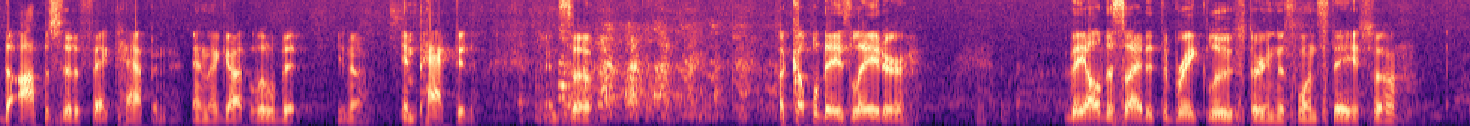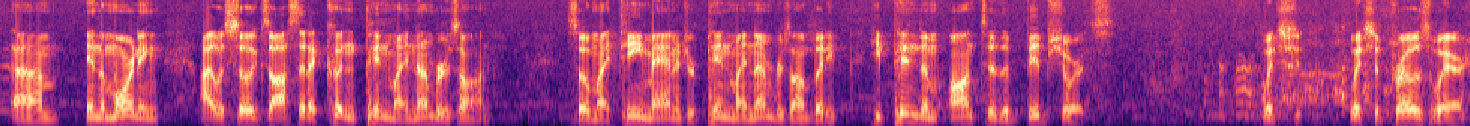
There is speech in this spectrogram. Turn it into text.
the opposite effect happened, and I got a little bit, you know, impacted. And so a couple days later, they all decided to break loose during this one stage. So um, in the morning, I was so exhausted I couldn't pin my numbers on. So my team manager pinned my numbers on, but he, he pinned them onto the bib shorts, which, which the pros wear.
